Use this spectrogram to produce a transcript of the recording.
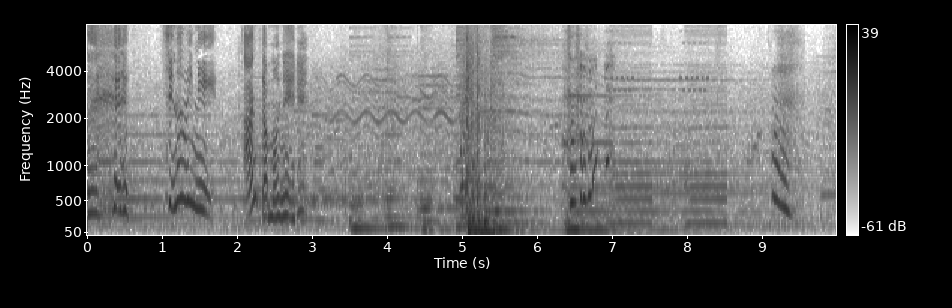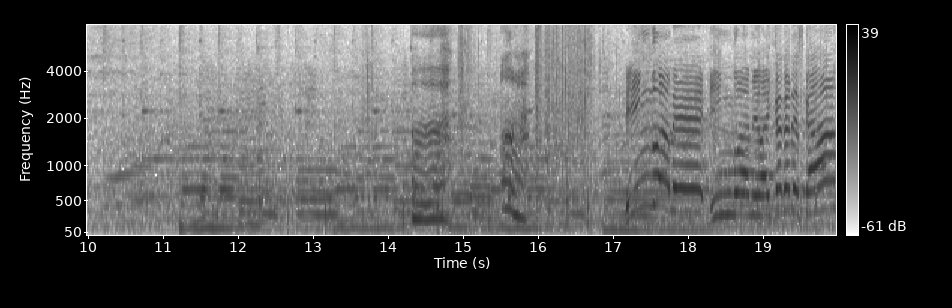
ちなみにあんたもね。リンゴ飴リンゴ飴はいかがですか？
